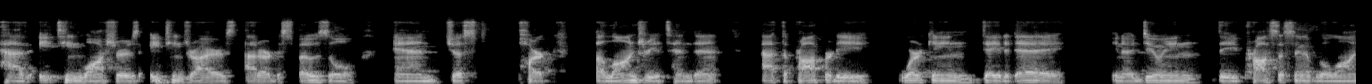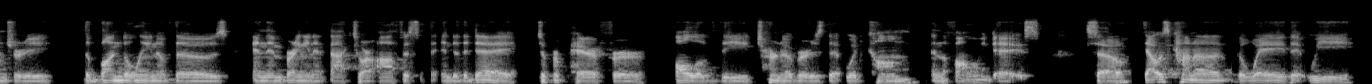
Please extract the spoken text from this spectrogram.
have 18 washers 18 dryers at our disposal and just park a laundry attendant at the property working day to day you know doing the processing of the laundry the bundling of those, and then bringing it back to our office at the end of the day to prepare for all of the turnovers that would come in the following days. So that was kind of the way that we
